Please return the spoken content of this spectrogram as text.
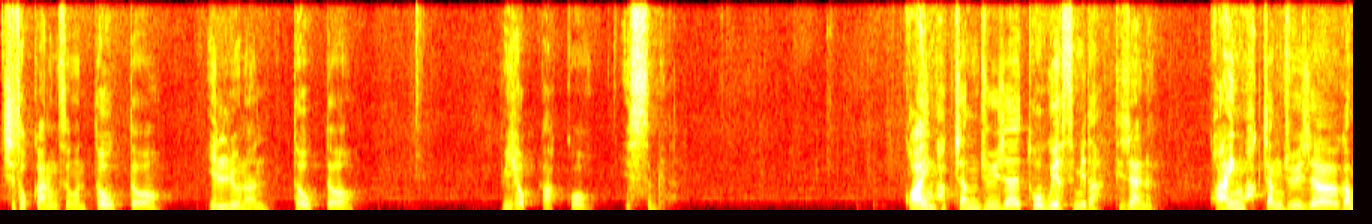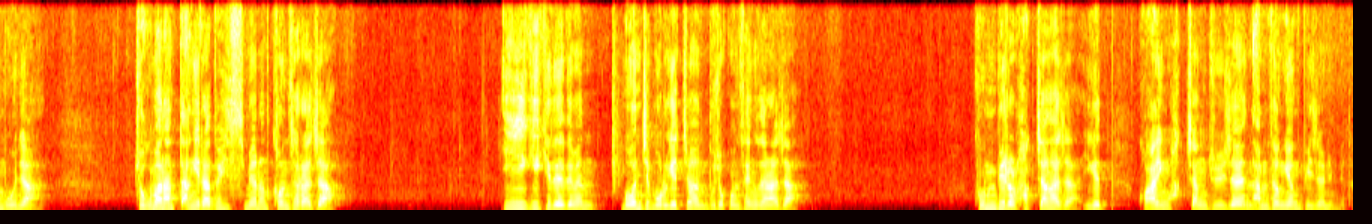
지속 가능성은 더욱더 인류는 더욱더 위협받고 있습니다. 과잉 확장주의자의 도구였습니다. 디자인은 과잉 확장주의자가 뭐냐? 조그마한 땅이라도 있으면 건설하자. 이익이 기대되면 뭔지 모르겠지만 무조건 생산하자. 군비를 확장하자. 이게 과잉 확장주의자의 남성형 비전입니다.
